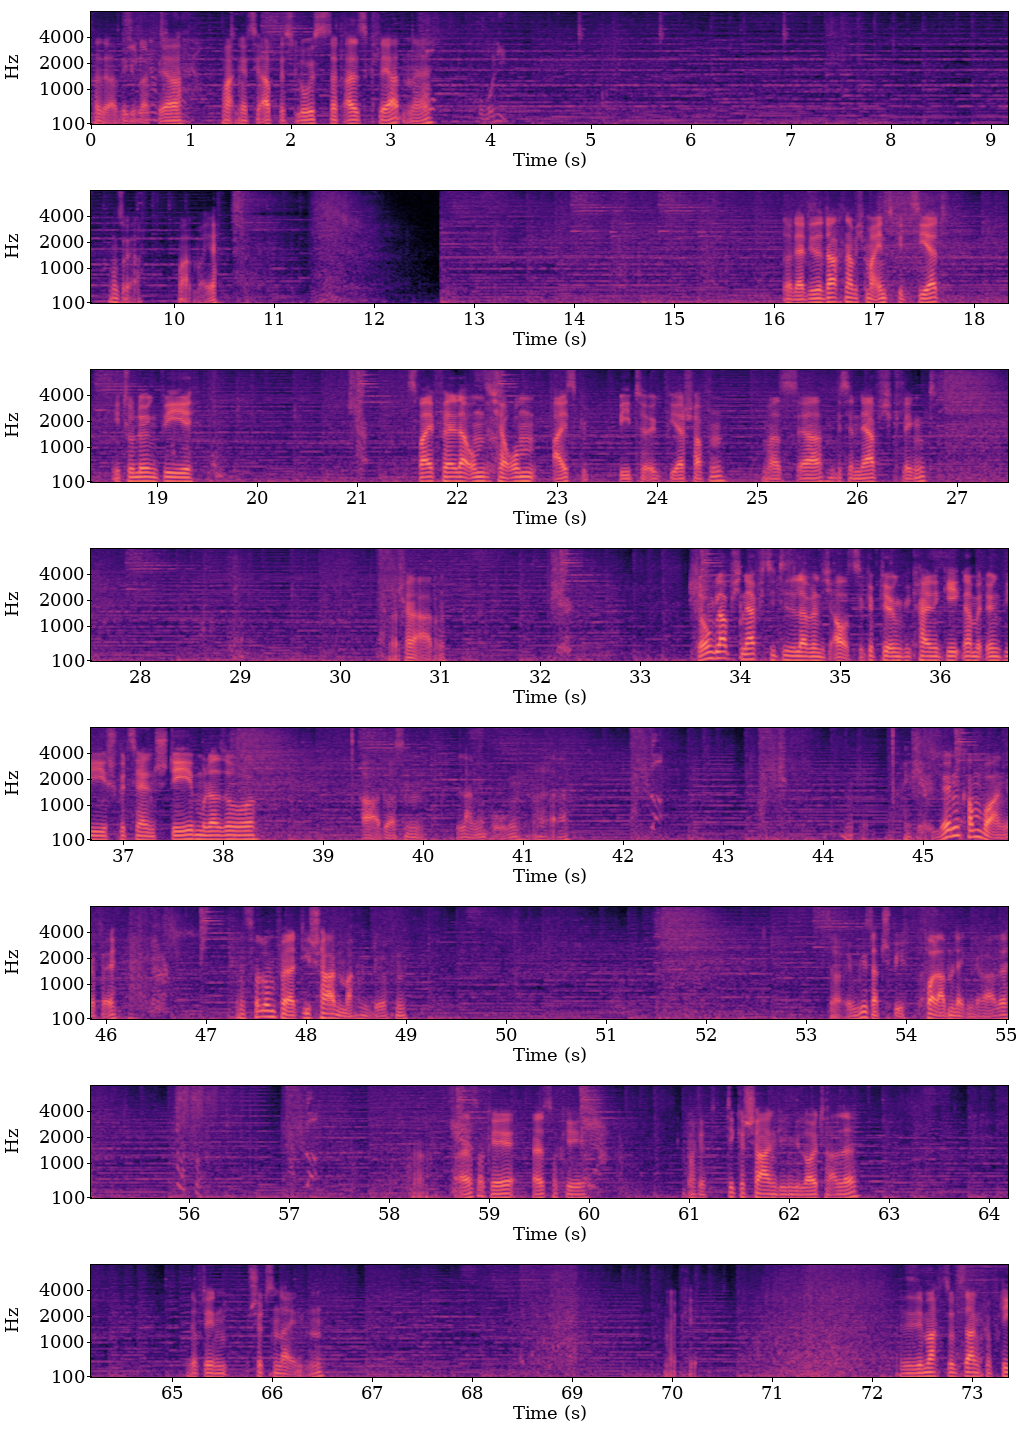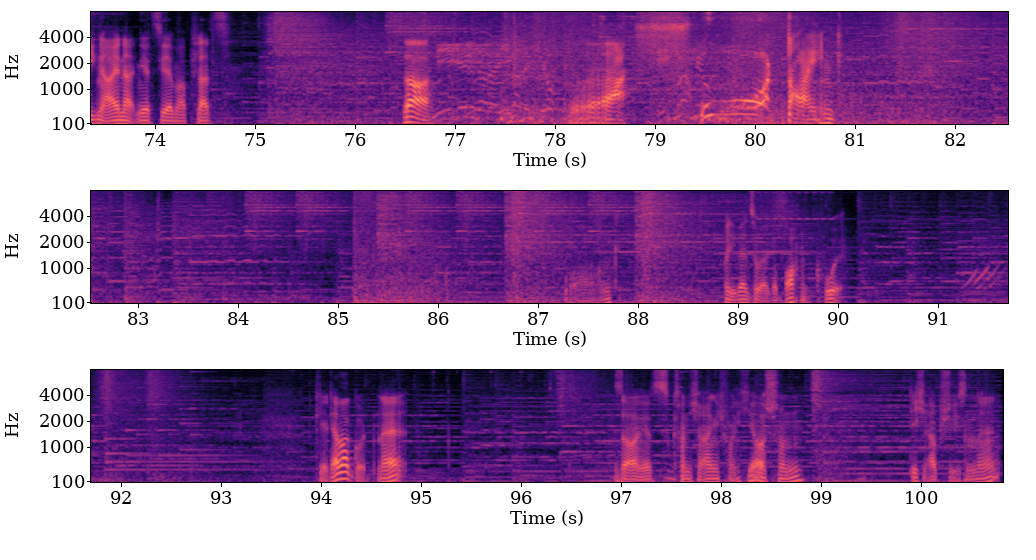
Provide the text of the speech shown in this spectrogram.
Also, wie gesagt, ja warten jetzt hier ab, bis Louis das alles klärt, ne? Also ja, warten wir ja. So, ja, diese Dachen habe ich mal inspiziert. Die tun irgendwie zwei Felder um sich herum Eisgebiete irgendwie erschaffen, was ja ein bisschen nervig klingt. keine Ahnung. So unglaublich nervig sieht diese Level nicht aus. Es gibt hier irgendwie keine Gegner mit irgendwie speziellen Stäben oder so. Ah, du hast einen langen Bogen. Ah. Okay. Combo angefällt. Das voll unfair, die Schaden machen dürfen. So, irgendwie ist das Spiel voll am Lenken gerade. Ja, alles okay, alles okay. Macht jetzt dicke Schaden gegen die Leute alle. Auf den Schützen da hinten. Okay. Also sie macht sozusagen für fliegende Einheiten jetzt hier immer Platz. So. Ah. Oh, doink. Oh, die werden sogar gebrochen. Cool. Okay, der war gut, ne? So, jetzt kann ich eigentlich von hier aus schon dich abschießen, ne?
